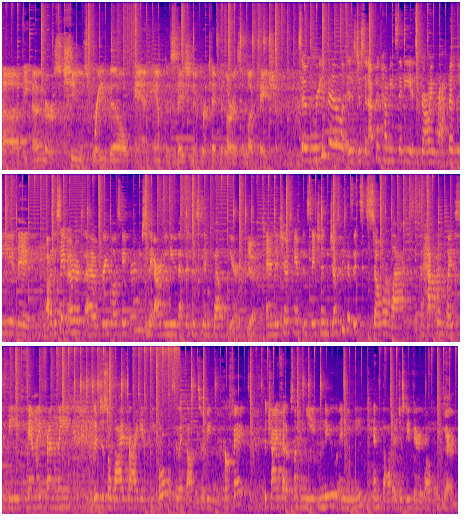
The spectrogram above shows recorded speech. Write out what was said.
uh, the owners choose Greenville and Hampton Station in particular as a location? So Greenville is just an up and coming city. It's growing rapidly. They are the same owners of Greenville Escape Room, so they already knew that business did well here. Yes. And they chose Hampton Station just because it's so relaxed. It's a happen place to be, family friendly. There's just a wide variety of people, so they thought this would be perfect to try and set up something new and unique, and thought it'd just be very welcome here.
